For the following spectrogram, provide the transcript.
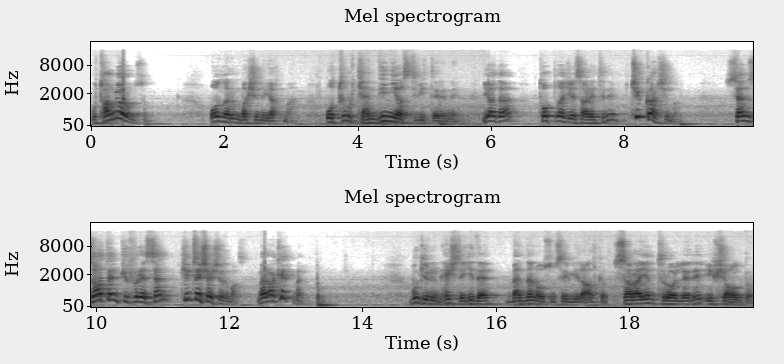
Utanmıyor musun? Onların başını yakma. Otur kendin yaz tweetlerini. Ya da topla cesaretini çık karşıma. Sen zaten küfür etsen kimse şaşırmaz. Merak etme. Bugünün hashtag'i de benden olsun sevgili halkım. Sarayın trolleri ifşa oldu.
